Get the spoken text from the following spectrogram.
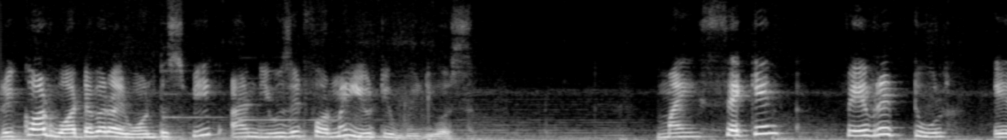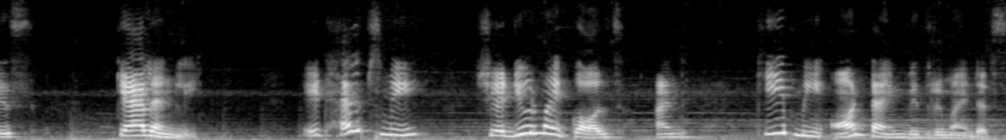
record whatever I want to speak, and use it for my YouTube videos. My second favorite tool is Calendly. It helps me schedule my calls and keep me on time with reminders.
